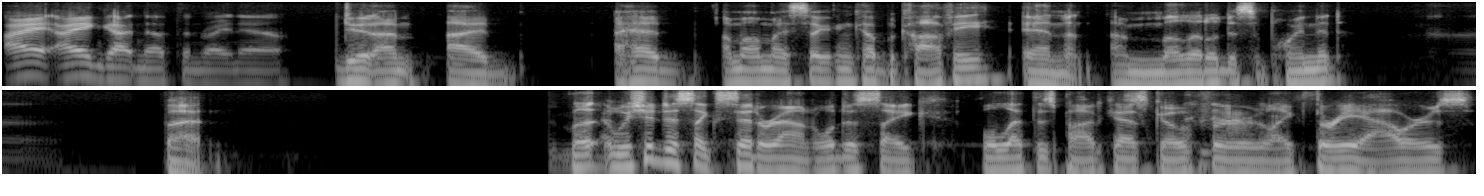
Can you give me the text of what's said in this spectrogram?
I I ain't got nothing right now. Dude, I'm I I had I'm on my second cup of coffee and I'm a little disappointed, Uh, but but we should just like sit around. We'll just like we'll let this podcast go for like 3 hours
